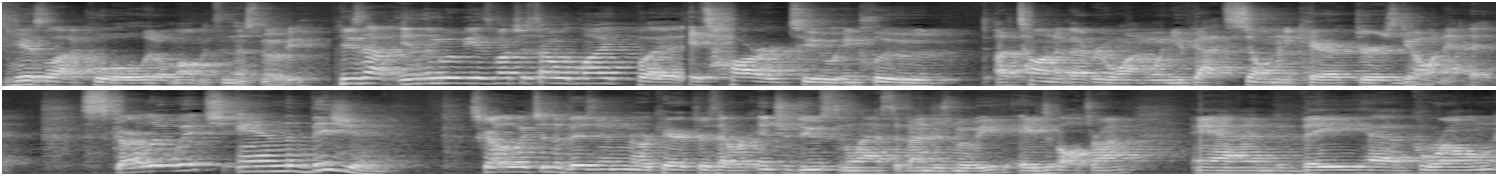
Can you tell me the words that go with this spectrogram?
He has a lot of cool little moments in this movie. He's not in the movie as much as I would like, but it's hard to include a ton of everyone when you've got so many characters going at it. Scarlet Witch and the Vision. Scarlet Witch and the Vision are characters that were introduced in the last Avengers movie, Age of Ultron, and they have grown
